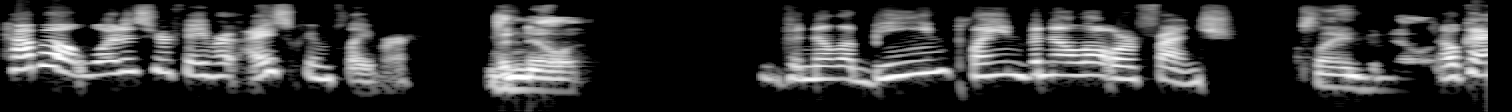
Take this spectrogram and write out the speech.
How about what is your favorite ice cream flavor? Vanilla. Vanilla bean, plain vanilla, or French? Plain vanilla. Okay.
